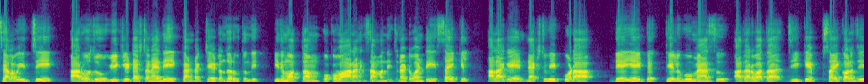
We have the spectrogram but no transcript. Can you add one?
సెలవు ఇచ్చి ఆ రోజు వీక్లీ టెస్ట్ అనేది కండక్ట్ చేయడం జరుగుతుంది. ఇది మొత్తం ఒక వారానికి సంబంధించినటువంటి సైకిల్. అలాగే నెక్స్ట్ వీక్ కూడా డే ఎయిట్ తెలుగు మ్యాథ్స్ ఆ తర్వాత జీకే సైకాలజీ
